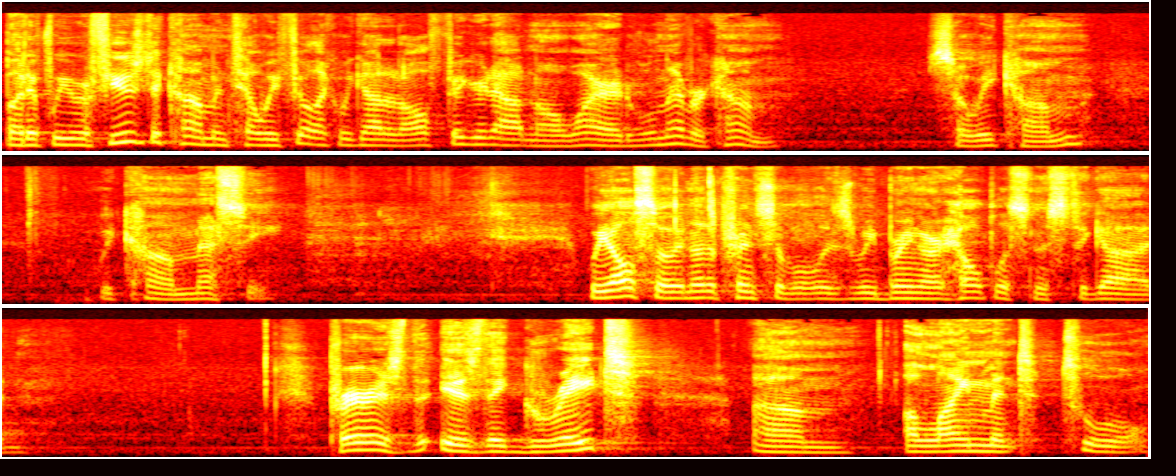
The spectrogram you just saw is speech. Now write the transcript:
But if we refuse to come until we feel like we got it all figured out and all wired, we'll never come. So we come, we come messy. We also, another principle is we bring our helplessness to God. Prayer is is the great um, alignment tool.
